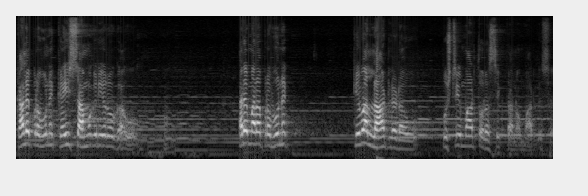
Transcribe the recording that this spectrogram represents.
કાલે પ્રભુને કઈ સામગ્રી રોગાવો અરે મારા પ્રભુને કેવા લાડ લડાવવું પુષ્ટિ માર્ગ તો રસિકતાનો માર્ગ છે.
